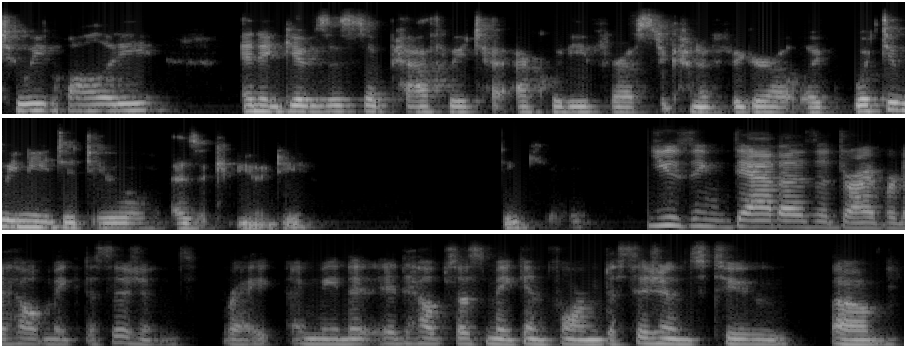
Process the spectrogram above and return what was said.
to equality and it gives us a pathway to equity for us to kind of figure out like what do we need to do as a community thank you using data as a driver to help make decisions, right? I mean, it, it helps us make informed decisions to um,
